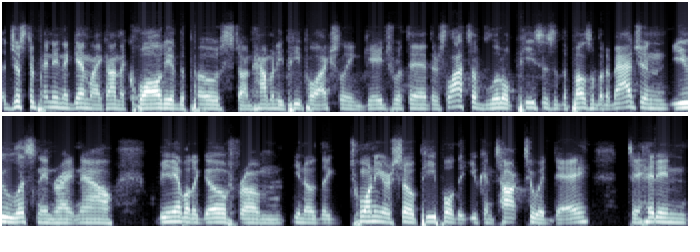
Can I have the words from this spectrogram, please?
uh, just depending again like on the quality of the post on how many people actually engage with it there's lots of little pieces of the puzzle but imagine you listening right now being able to go from you know the 20 or so people that you can talk to a day to hitting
